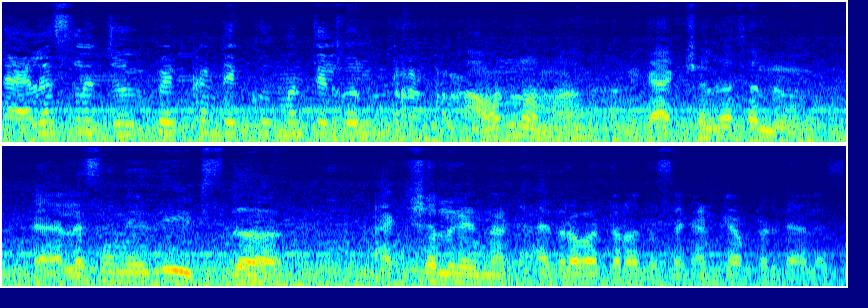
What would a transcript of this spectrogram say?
డాలస్లో జోగిపేట కంటే ఎక్కువ మంది తెలుగు అవును మామ. నీకు యాక్చువల్గా అసలు డాలస్ అనేది ఇట్స్ ద యాక్చువల్గా ఏంటంటే హైదరాబాద్ తర్వాత సెకండ్ క్యాపిటల్ డాలస్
